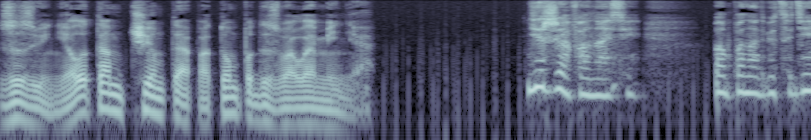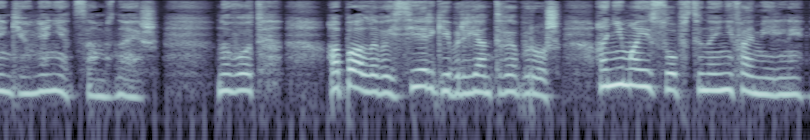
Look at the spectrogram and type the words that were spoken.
зазвенела там чем-то, а потом подозвала меня. Держи, Афанасий. Вам понадобятся деньги, у меня нет, сам знаешь. Ну вот, опаловые серьги и бриллиантовая брошь. Они мои собственные, не фамильные.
